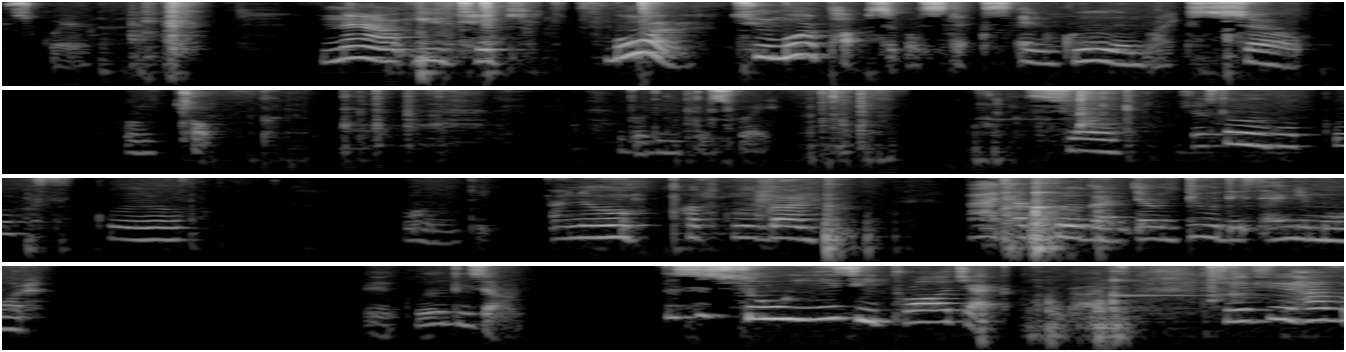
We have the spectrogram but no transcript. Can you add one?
square. Now you take more, two more popsicle sticks and glue them like so on top. Put it this way. So just a little glue on the. I know hot glue gun. Bad hot glue gun. Don't do this anymore. And glue these on. This is so easy project, right? So if you have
